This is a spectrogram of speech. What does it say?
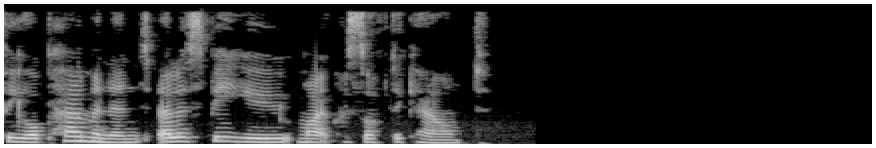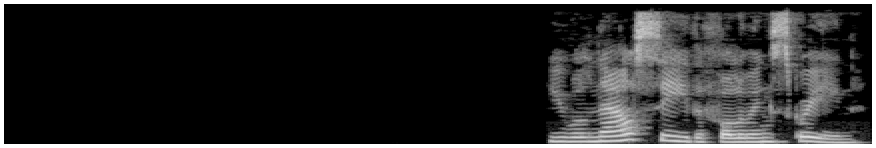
for your permanent LSBU Microsoft account. You will now see the following screen.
